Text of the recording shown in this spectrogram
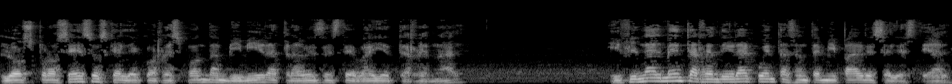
los procesos que le correspondan vivir a través de este valle terrenal. Y finalmente rendirá cuentas ante mi Padre Celestial.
